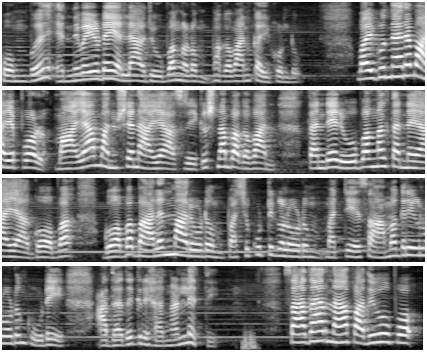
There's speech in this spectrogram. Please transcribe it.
കൊമ്പ് എന്നിവയുടെ എല്ലാ രൂപങ്ങളും ഭഗവാൻ കൈക്കൊണ്ടു. വൈകുന്നേരമായപ്പോൾ മായാമനുഷ്യനായ ശ്രീകൃഷ്ണ ഭഗവാൻ തന്റെ രൂപങ്ങൾ തന്നെയായ ഗോപ ഗോപബാലന്മാരോടും പശുക്കുട്ടികളോടും മറ്റേ സാമഗ്രികളോടും കൂടി അതത് ഗൃഹങ്ങളിലെത്തി. സാധാരണ പതിവ് പോ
